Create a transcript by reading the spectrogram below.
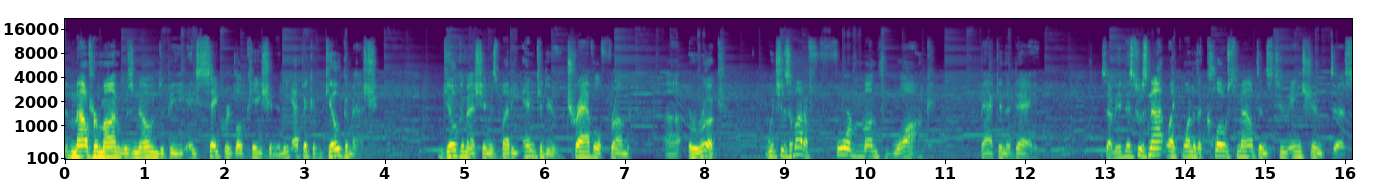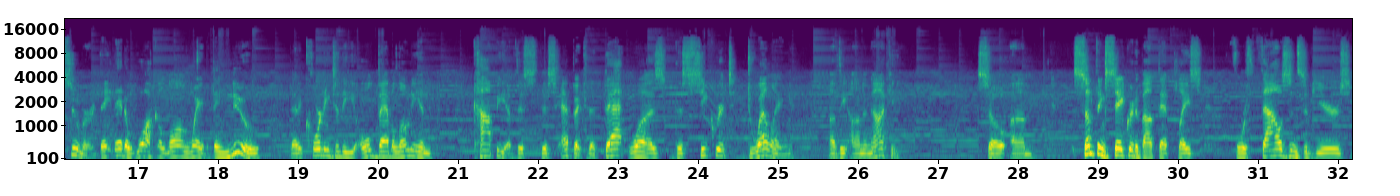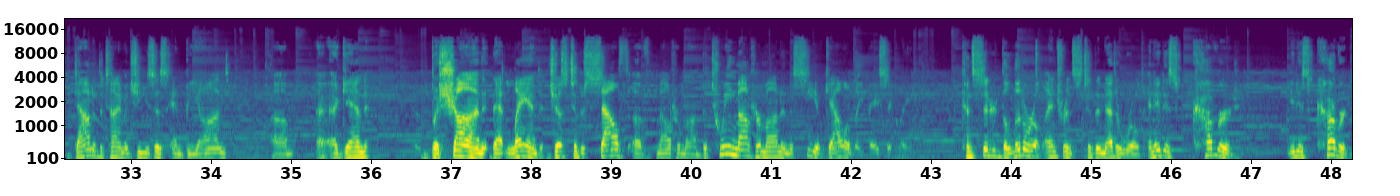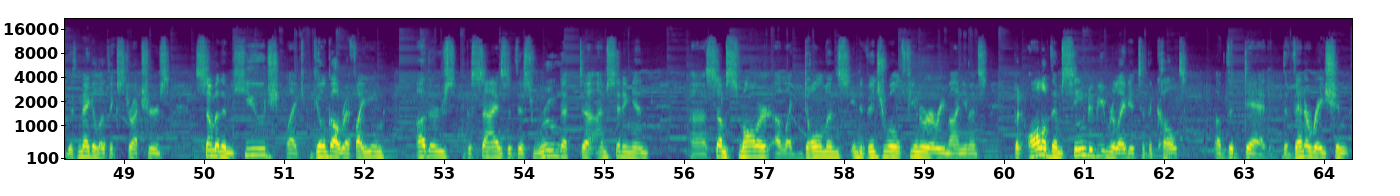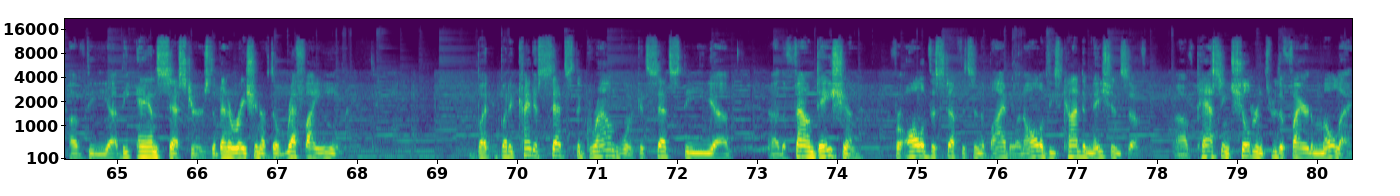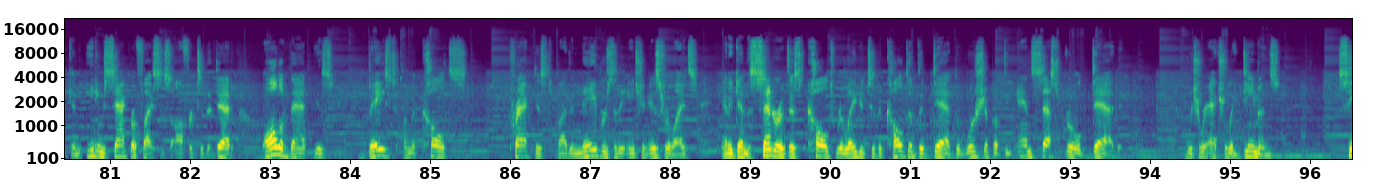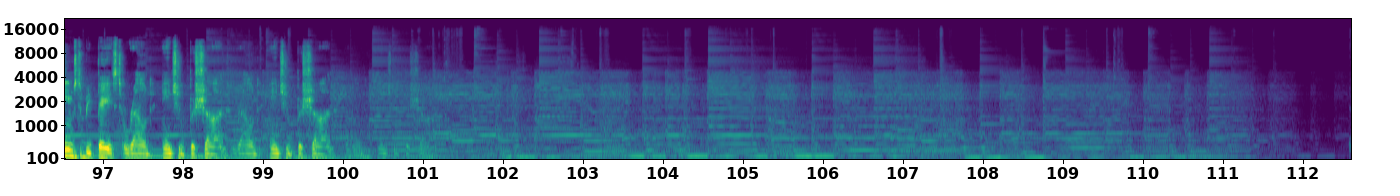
Mount Hermon was known to be a sacred location. In the Epic of Gilgamesh, Gilgamesh and his buddy Enkidu travel from uh, Uruk, which is about a four month walk back in the day. So, I mean, this was not like one of the close mountains to ancient uh, Sumer. They, they had to walk a long way, but they knew that according to the old Babylonian copy of this, this epic, that that was the secret dwelling of the Anunnaki. So, um, something sacred about that place for thousands of years, down to the time of Jesus and beyond. Um, again, Bashan, that land just to the south of Mount Hermon, between Mount Hermon and the Sea of Galilee, basically, considered the literal entrance to the netherworld, and it is covered. It is covered with megalithic structures, some of them huge, like Gilgal Rephaim, others the size of this room that uh, I'm sitting in, uh, some smaller, uh, like dolmens, individual funerary monuments, but all of them seem to be related to the cult of the dead, the veneration of the uh, the ancestors, the veneration of the Rephaim. But but it kind of sets the groundwork. It sets the uh, uh, the foundation for all of the stuff that's in the Bible and all of these condemnations of of passing children through the fire to Molech and eating sacrifices offered to the dead. All of that is based on the cults practiced by the neighbors of the ancient Israelites. And again, the center of this cult related to the cult of the dead, the worship of the ancestral dead, which were actually demons, seems to be based around ancient Bashan, around ancient Bashan.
